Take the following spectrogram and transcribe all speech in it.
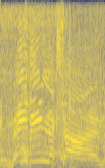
Maybe, next time!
